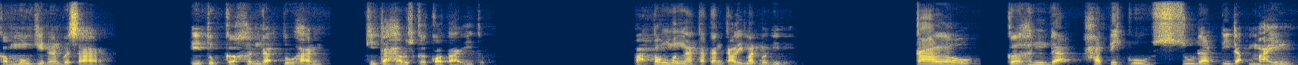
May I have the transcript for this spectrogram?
kemungkinan besar itu kehendak Tuhan, kita harus ke kota itu. Pak Tong mengatakan kalimat begini, kalau kehendak hatiku sudah tidak main,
